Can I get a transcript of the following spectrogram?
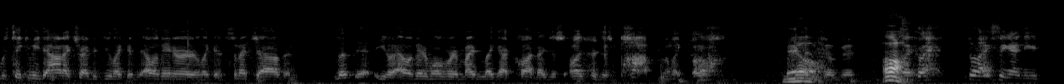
was taking me down. I tried to do like an elevator, like a cement job, and lift, you know elevate him over, and my leg got caught, and I just I heard this pop, and I'm like, oh, that no. didn't feel good. Oh, like, it's the last thing I need.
